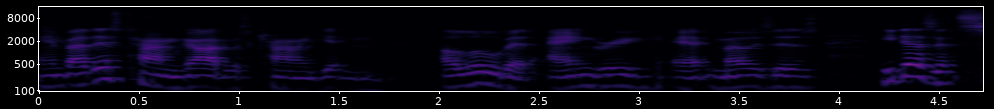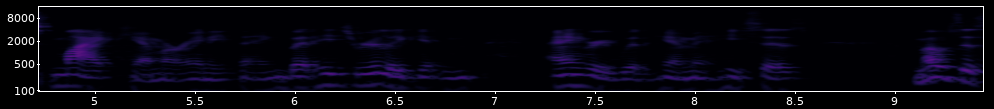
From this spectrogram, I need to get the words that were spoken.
And by this time, God was kind of getting a little bit angry at Moses. He doesn't smite him or anything, but he's really getting angry with him. And he says, Moses,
